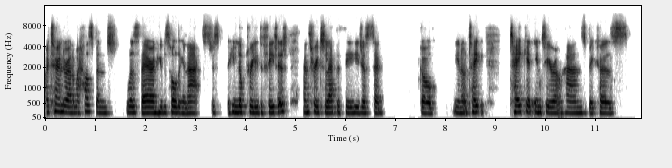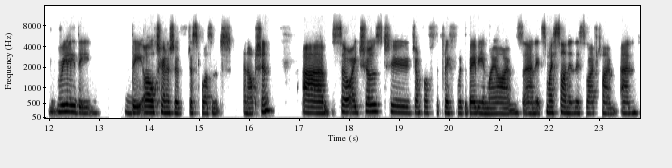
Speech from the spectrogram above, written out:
i turned around and my husband was there and he was holding an axe just he looked really defeated and through telepathy he just said go you know take take it into your own hands because really the the alternative just wasn't an option um, so I chose to jump off the cliff with the baby in my arms, and it's my son in this lifetime. And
